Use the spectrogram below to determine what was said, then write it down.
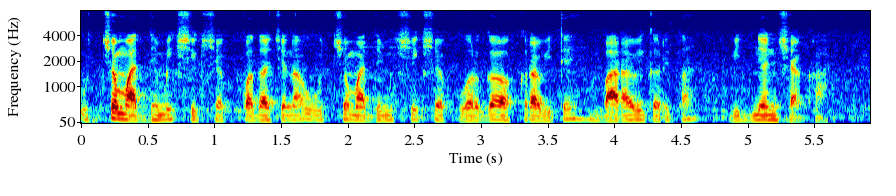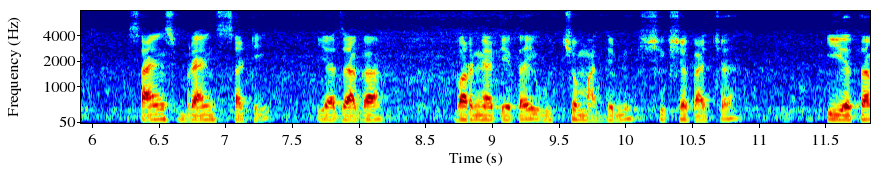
उच्च माध्यमिक शिक्षक पदाचे नाव उच्च माध्यमिक शिक्षक वर्ग अकरावी ते बारावीकरिता विज्ञान शाखा. सायन्स ब्रँचसाठी या जागा भरण्यात येत आहे उच्च माध्यमिक शिक्षकाच्या इयत्ता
